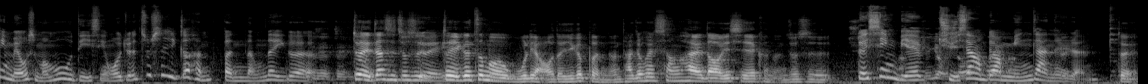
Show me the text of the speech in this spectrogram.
并没有什么目的性，我觉得就是一个很本能的一个，对对对，但是就是对一个这么无聊的一个本能，它就会伤害到一些可能就是对性别取向比较敏感的人。对，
